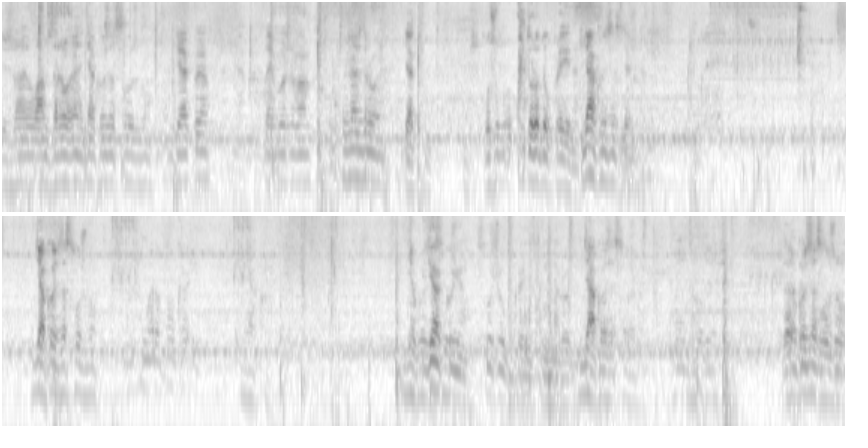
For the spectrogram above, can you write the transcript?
бажаю вам здоров'я, дякую за службу. Дякую. Дай Боже вам. Бажаю здоров'я. Дякую. Служу народу України. Дякую за службу. Дякую за службу. Дякую. Дякую. Дякую. Служу українському народу. Дякую за службу. Дякую за службу.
